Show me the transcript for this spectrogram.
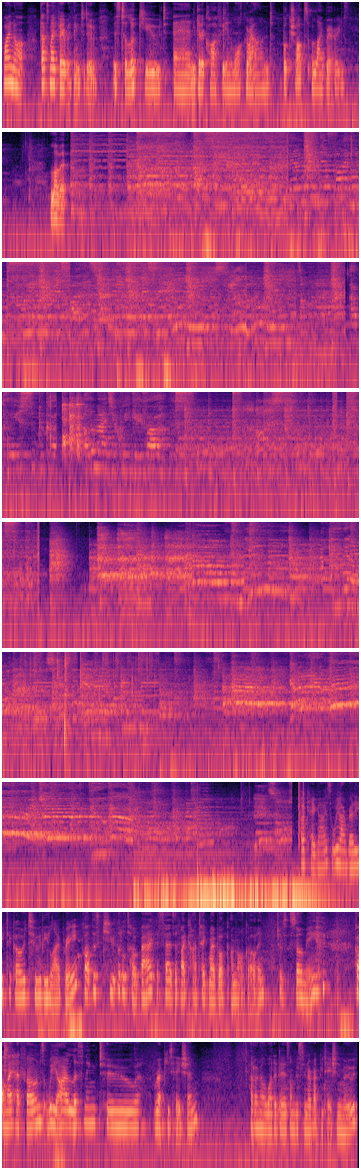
Why not? That's my favorite thing to do, is to look cute and get a coffee and walk around bookshops or libraries. Love it. Okay guys, we are ready to go to the library. Got this cute little tote bag. It says if I can't take my book, I'm not going, which is so me. Got my headphones. We are listening to Reputation. I don't know what it is, I'm just in a Reputation mood.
